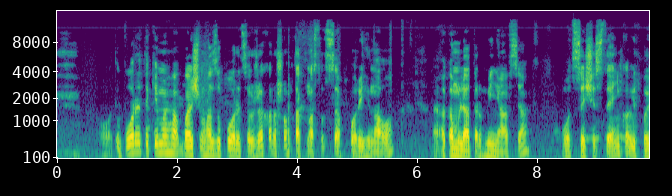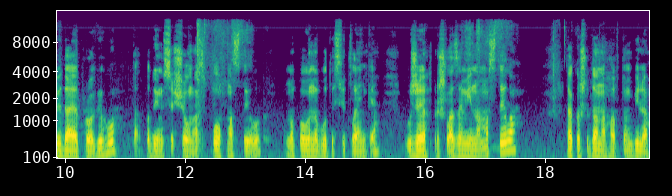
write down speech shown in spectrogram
от, упори такі ми бачимо, газопори, це вже хорошо. Так, у нас тут все по оригіналу. Е, Акумулятор мінявся. От все чистенько, відповідає пробігу. Так, подивимося, що у нас по мастилу. Воно повинно бути світленьке. Уже прийшла заміна мастила. Також у даного автомобіля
